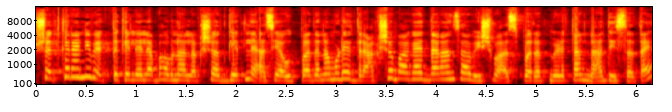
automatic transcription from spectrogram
शेतकऱ्यांनी व्यक्त केलेल्या भावना लक्षात घेतल्यास या उत्पादनामुळे द्राक्ष बागायतदारांचा विश्वास परत मिळताना दिसत आहे.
